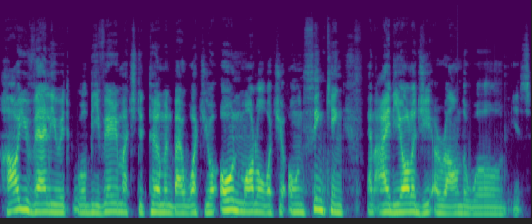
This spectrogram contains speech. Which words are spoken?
how you value it will be very much determined by what your own model, what your own thinking and ideology around the world is.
